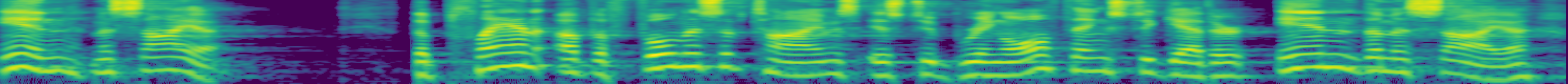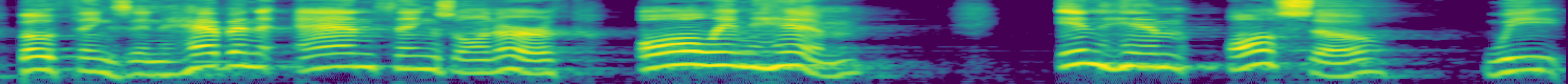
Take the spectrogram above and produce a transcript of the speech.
in Messiah. The plan of the fullness of times is to bring all things together in the Messiah, both things in heaven and things on earth, all in Him in him also we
